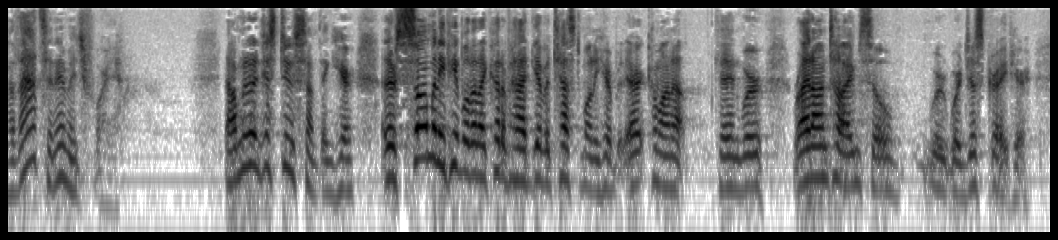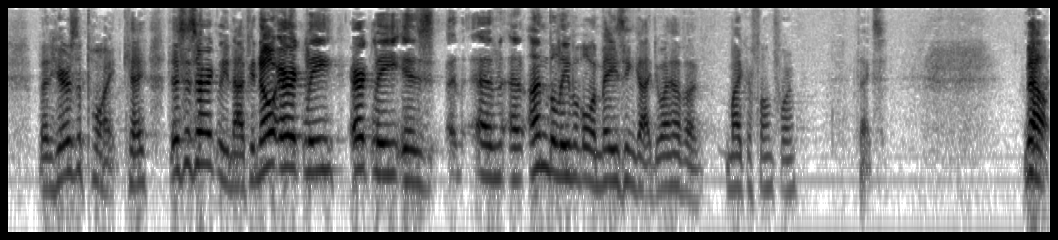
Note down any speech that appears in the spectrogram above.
Now, that's an image for you. Now, I'm going to just do something here. There's so many people that I could have had give a testimony here, but Eric, come on up. Okay, and we're right on time, so we're, we're just great here. But here's the point, okay? This is Eric Lee. Now, if you know Eric Lee, Eric Lee is an, an, unbelievable, amazing guy. Do I have a microphone for him? Thanks. Now,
